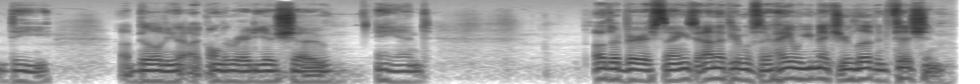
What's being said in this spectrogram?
the ability like, on the radio show and other various things. And I know people say, "Hey, well, you make your living fishing."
